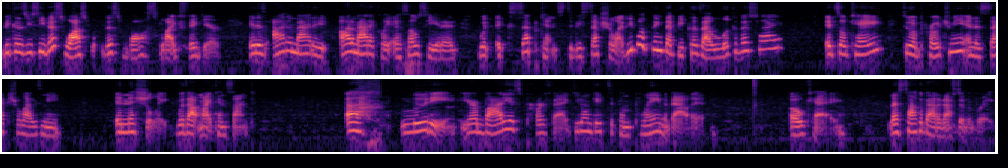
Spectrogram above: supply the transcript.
Because you see, this wasp, this wasp-like figure, it is automatic, automatically associated with acceptance to be sexualized. People think that because I look this way, it's okay to approach me and to sexualize me initially without my consent. Ugh, Ludi, your body is perfect. You don't get to complain about it. Okay, let's talk about it after the break.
